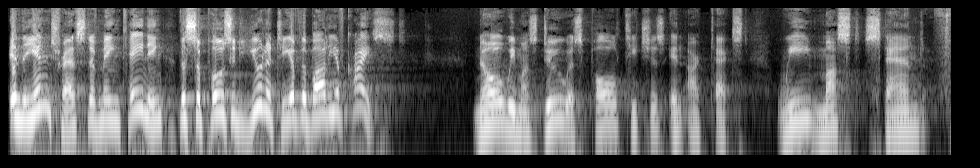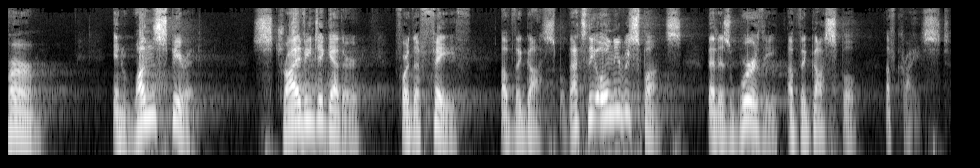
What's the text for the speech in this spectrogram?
in the interest of maintaining the supposed unity of the body of Christ. No, we must do as Paul teaches in our text. We must stand firm in one spirit, striving together for the faith of the gospel. That's the only response that is worthy of the gospel of Christ.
